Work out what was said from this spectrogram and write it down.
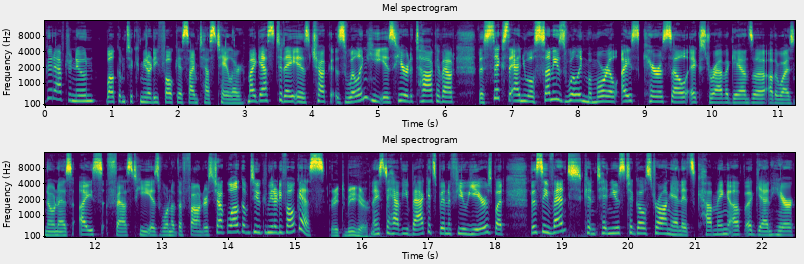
Good afternoon. Welcome to Community Focus. I'm Tess Taylor. My guest today is Chuck Zwilling. He is here to talk about the sixth annual Sonny Zwilling Memorial Ice Carousel Extravaganza, otherwise known as Ice Fest. He is one of the founders. Chuck, welcome to Community Focus. Great to be here. Nice to have you back. It's been a few years, but this event continues to go strong and it's coming up again here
